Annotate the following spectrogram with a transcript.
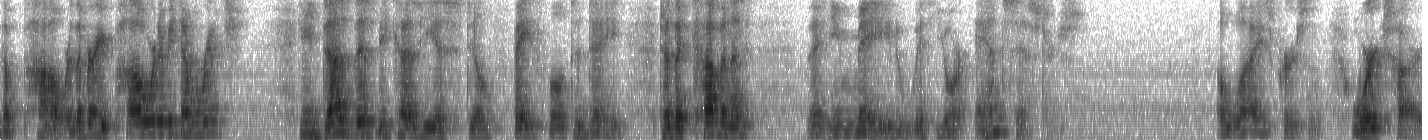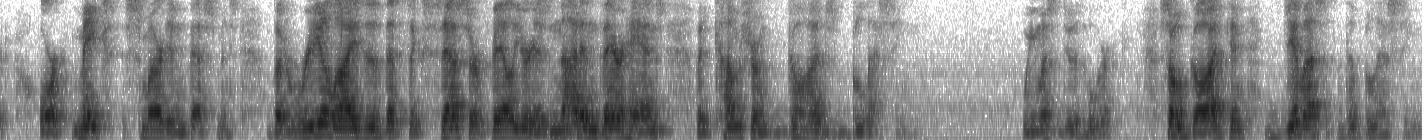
the power, the very power to become rich. He does this because he is still faithful today to the covenant that he made with your ancestors. A wise person works hard or makes smart investments, but realizes that success or failure is not in their hands, but comes from God's blessing. We must do the work so God can give us the blessing.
